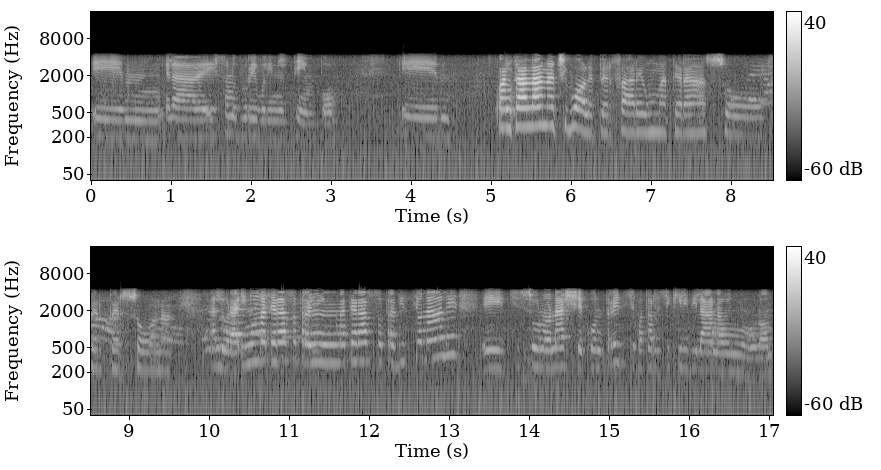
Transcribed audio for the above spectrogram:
e, um, e, la, e sono durevoli nel tempo. E, quanta lana ci vuole per fare un materasso per persona? Allora, in un materasso, tra, un materasso tradizionale eh, sono, nasce con 13-14 kg di lana ognuno,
